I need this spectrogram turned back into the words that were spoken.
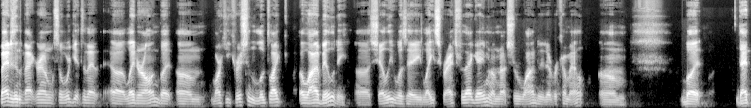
badges in the background. So we'll get to that uh, later on. But um, Marqui Christian looked like a liability. Uh, Shelley was a late scratch for that game, and I'm not sure why did it ever come out. Um, but that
